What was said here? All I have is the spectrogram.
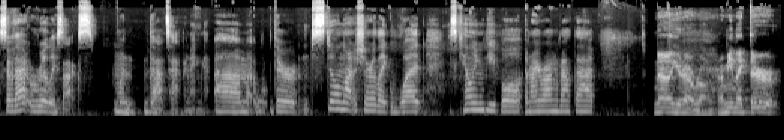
so that really sucks when that's happening. Um, they're still not sure like what is killing people. Am I wrong about that? No, you're not wrong. I mean, like they're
